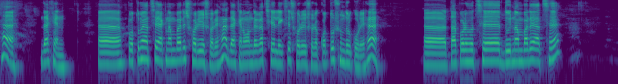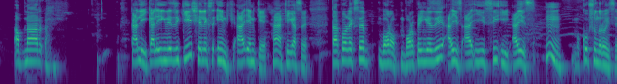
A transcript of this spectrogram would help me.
হ্যাঁ দেখেন প্রথমে আছে এক নম্বরে সরিয়ে সরে। হ্যাঁ দেখেন অন দেখা সে লিখছে সরিয়ে সরে, কত সুন্দর করে হ্যাঁ? তারপরে হচ্ছে দুই নম্বরে আছে আপনার কালি। কালি ইংরেজি কি? সে লিখছে ইনক আই এন কে। হ্যাঁ ঠিক আছে। তারপর লিখছে বরফ। বরফের ইংরেজি আইস আই ই সি ই আইস। হুম, খুব সুন্দর হয়েছে।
